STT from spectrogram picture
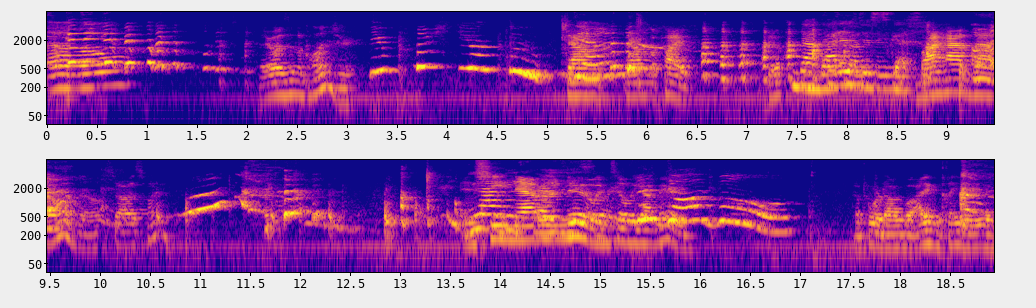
Oh. there wasn't a plunger You pushed your poop down down. down the pipe. Yep. That's that is disgusting. I had that on though, so I was fine. And You she never knew stories. until we got married. Dog bowl. A poor dog bowl. I didn't clean it either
